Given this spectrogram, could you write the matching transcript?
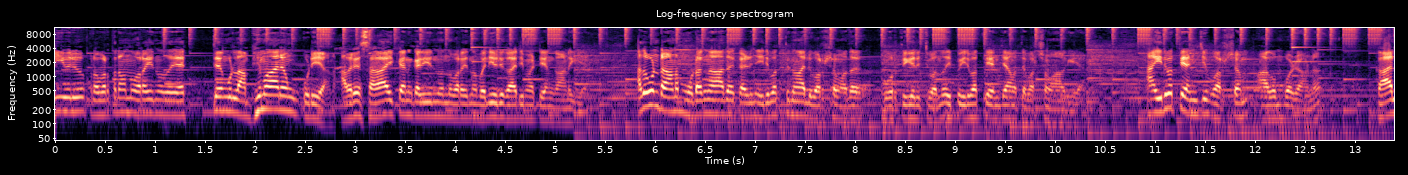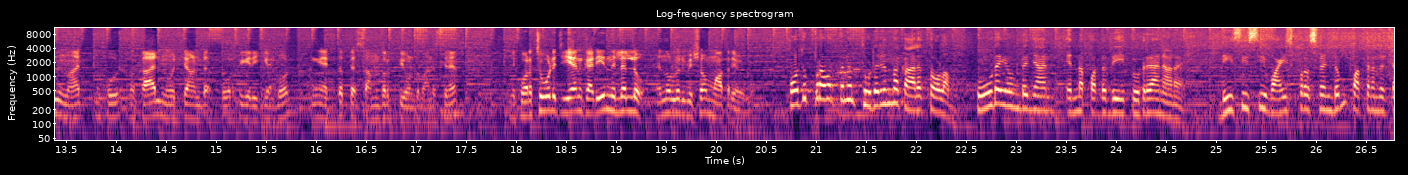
ഈ ഒരു പ്രവർത്തനം എന്ന് പറയുന്നത് ഏറ്റവും കൂടുതൽ അഭിമാനം കൂടിയാണ്. അവരെ സഹായിക്കാൻ കഴിയുന്നു എന്ന് പറയുന്ന വലിയൊരു കാര്യമായിട്ട് ഞാൻ കാണുകയാണ്. അതുകൊണ്ടാണ് മുടങ്ങാതെ കഴിഞ്ഞ ഇരുപത്തിനാല് വർഷം അത് പൂർത്തീകരിച്ചു വന്നത്. ഇപ്പോൾ ഇരുപത്തിയഞ്ചാമത്തെ വർഷമാകുകയാണ് ആ ഇരുപത്തി അഞ്ച് വർഷം ആകുമ്പോഴാണ് കാൽ കാൽ നൂറ്റാണ്ട് പൂർത്തീകരിക്കുമ്പോൾ അങ്ങേറ്റത്തെ സംതൃപ്തി കൊണ്ട് മനസ്സിന്. കുറച്ചുകൂടി ചെയ്യാൻ കഴിയുന്നില്ലല്ലോ എന്നുള്ളൊരു വിഷമം മാത്രമേ ഉള്ളൂ. പൊതുപ്രവർത്തനം തുടരുന്ന കാലത്തോളം കൂടെയുണ്ട് ഞാൻ എന്ന പദ്ധതി തുടരാനാണ്. ഡി സി സി വൈസ് പ്രസിഡന്റും പത്തനംതിട്ട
